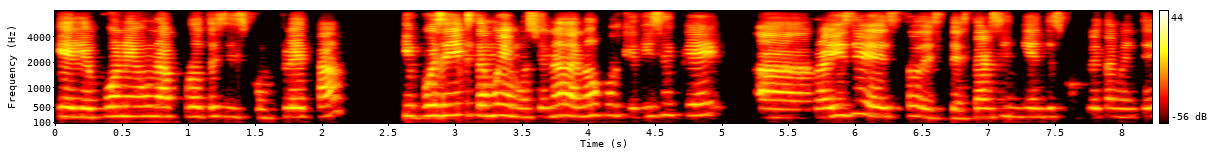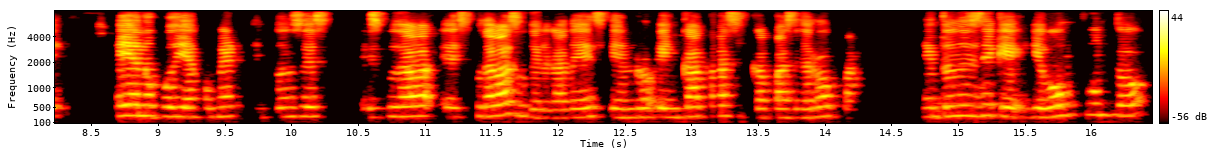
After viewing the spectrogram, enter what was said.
que le pone una prótesis completa y pues ella está muy emocionada, ¿no? Porque dice que a raíz de esto, de, estar sin dientes completamente, ella no podía comer, entonces escudaba, escudaba su delgadez en, en capas y capas de ropa. Entonces dice que llegó un punto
